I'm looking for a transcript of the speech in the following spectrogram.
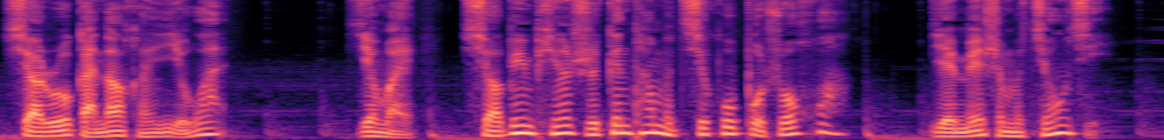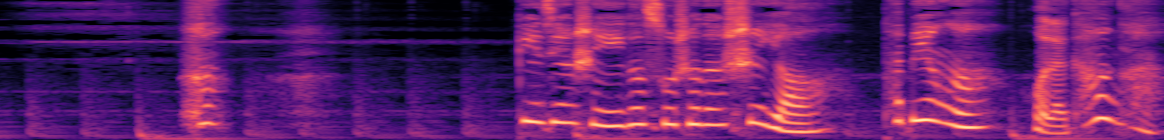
小茹感到很意外，因为小兵平时跟他们几乎不说话，也没什么交集。哼，毕竟是一个宿舍的室友，他病了，我来看看，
